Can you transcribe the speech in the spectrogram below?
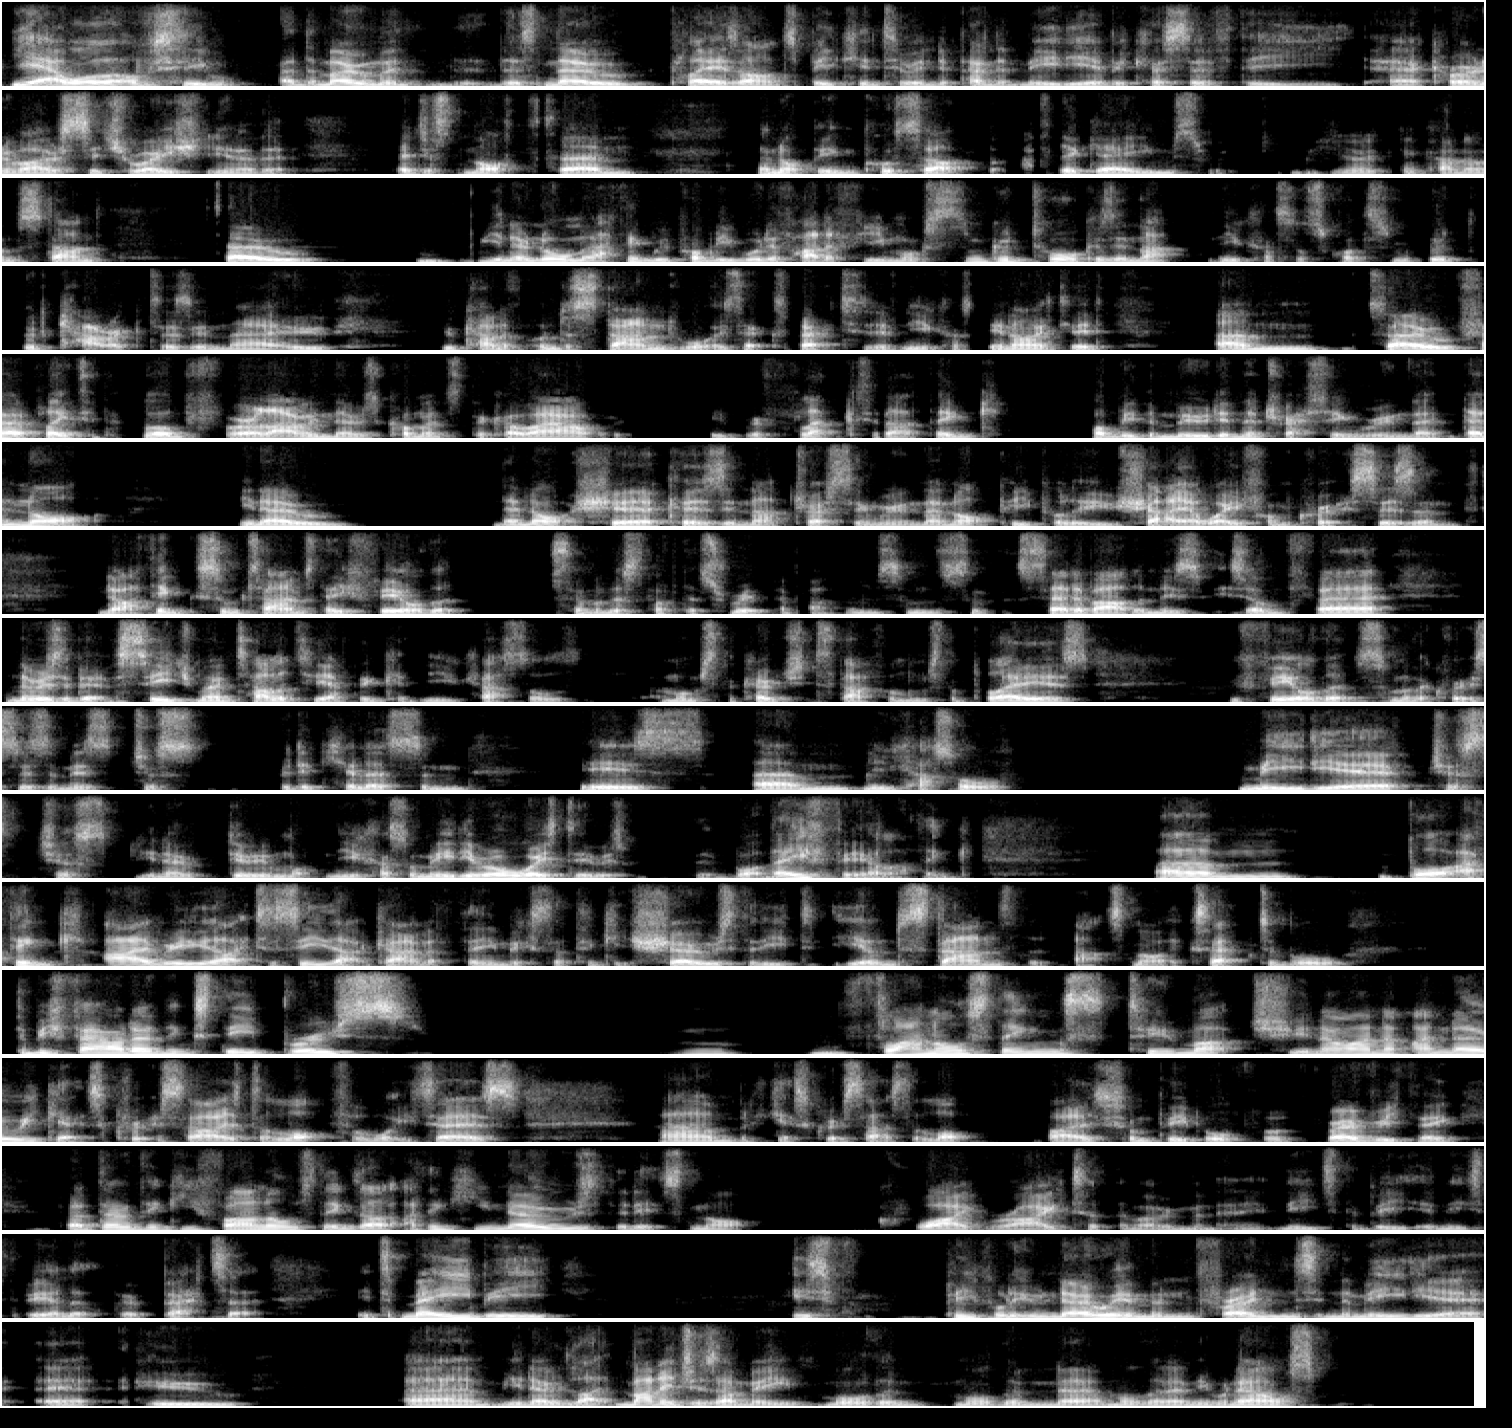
Yeah, well, obviously at the moment, there's no players aren't speaking to independent media because of the uh, coronavirus situation. You know that they're just not um, they're not being put up after games, which you know you can kind of understand. So you know, normally I think we probably would have had a few more some good talkers in that Newcastle squad, some good good characters in there who who kind of understand what is expected of Newcastle United. Um, so fair play to the club for allowing those comments to go out. It reflected, I think, probably the mood in the dressing room. That they're not, you know, they're not shirkers in that dressing room. They're not people who shy away from criticism. You know, I think sometimes they feel that some of the stuff that's written about them, some of the stuff that's said about them is, is unfair. And there is a bit of siege mentality, I think, at Newcastle amongst the coaching staff, amongst the players, who feel that some of the criticism is just ridiculous and is um, Newcastle media just just you know doing what Newcastle media always do is what they feel. I think. Um, but I think I really like to see that kind of thing because I think it shows that he, he understands that that's not acceptable. To be fair, I don't think Steve Bruce flannels things too much. You know, I, I know he gets criticised a lot for what he says, um, but he gets criticised a lot by some people for, for everything. But I don't think he flannels things. I, I think he knows that it's not quite right at the moment, and it needs to be. It needs to be a little bit better. It's maybe his people who know him and friends in the media uh, who, um, you know, like managers. I mean, more than more than uh, more than anyone else,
